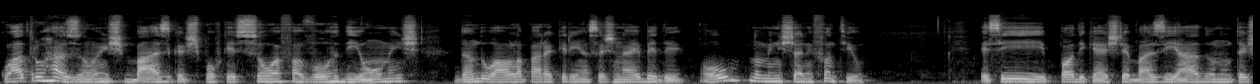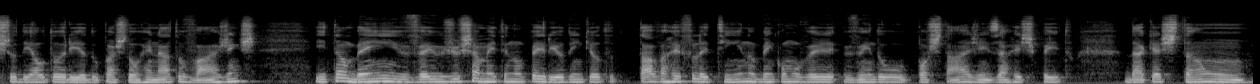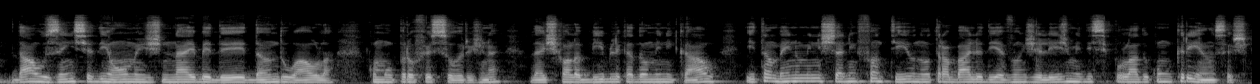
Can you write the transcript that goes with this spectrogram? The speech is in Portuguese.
Quatro razões básicas porque sou a favor de homens dando aula para crianças na EBD ou no Ministério Infantil. Esse podcast é baseado num texto de autoria do pastor Renato Vargens e também veio justamente no período em que eu estava refletindo, bem como vendo postagens a respeito da questão da ausência de homens na EBD dando aula como professores, né, da escola bíblica dominical e também no Ministério Infantil no trabalho de evangelismo e discipulado com crianças.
